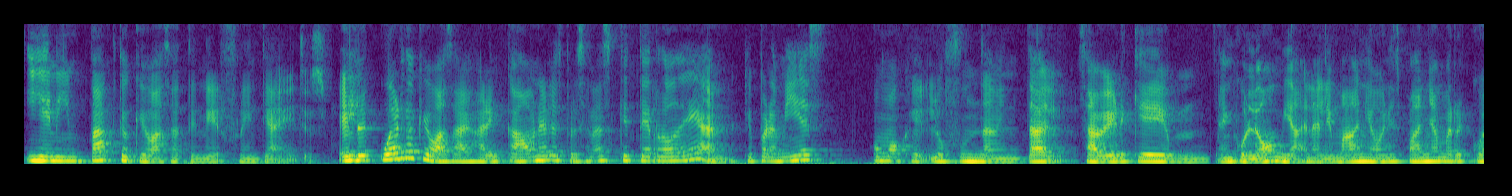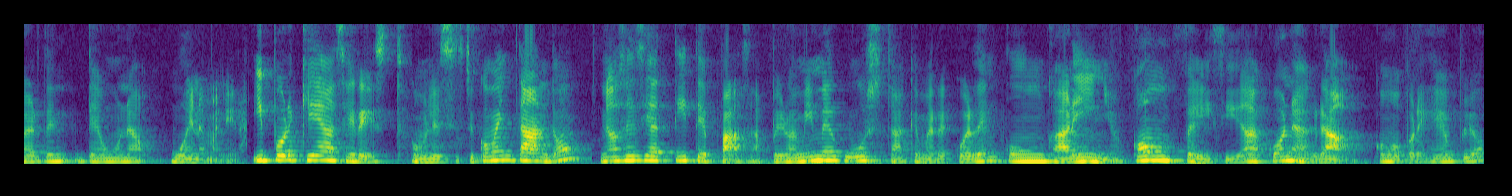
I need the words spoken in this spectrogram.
y el impacto que vas a tener frente a ellos. El recuerdo que vas a dejar en cada una de las personas que te rodean, que para mí es como que lo fundamental, saber que mm, en Colombia, en Alemania o en España me recuerden de una buena manera. ¿Y por qué hacer esto? Como les estoy comentando, no sé si a ti te pasa, pero a mí me gusta que me recuerden con cariño, con felicidad, con agrado. Como por ejemplo,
